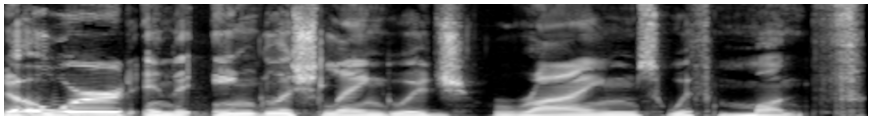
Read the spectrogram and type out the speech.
No word in the English language rhymes with month.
